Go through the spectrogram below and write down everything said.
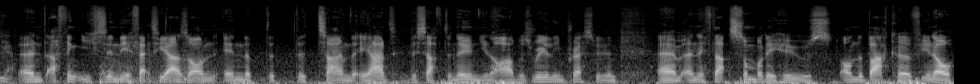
Yeah. and I think you've seen the effect he has on in the, the, the, time that he had this afternoon. You know I was really impressed with him. Um, and if that's somebody who's on the back of you know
